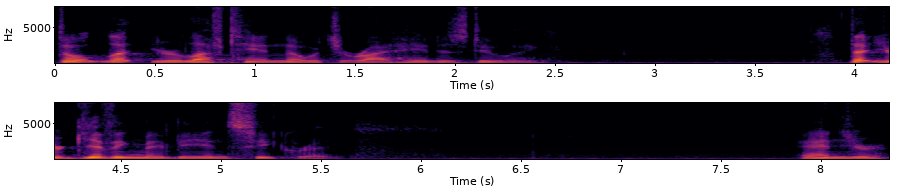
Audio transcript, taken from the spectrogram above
don't let your left hand know what your right hand is doing, that your giving may be in secret. And your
